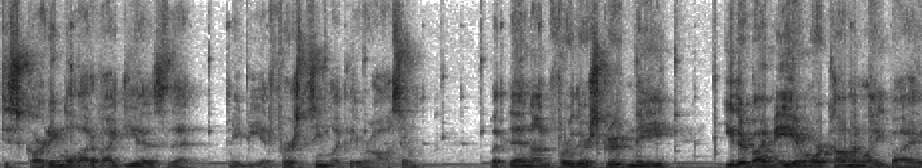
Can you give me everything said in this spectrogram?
discarding a lot of ideas that maybe at first seemed like they were awesome but then on further scrutiny, either by me or more commonly by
